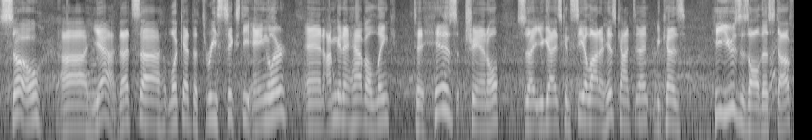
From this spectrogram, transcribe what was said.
So, uh, yeah, that's uh, look at the 360 angler, and I'm gonna have a link to his channel so that you guys can see a lot of his content because he uses all this stuff.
